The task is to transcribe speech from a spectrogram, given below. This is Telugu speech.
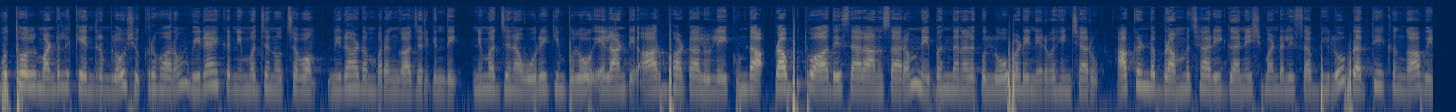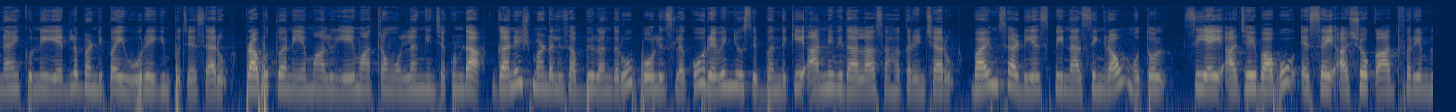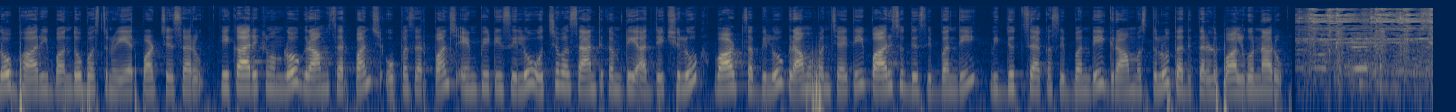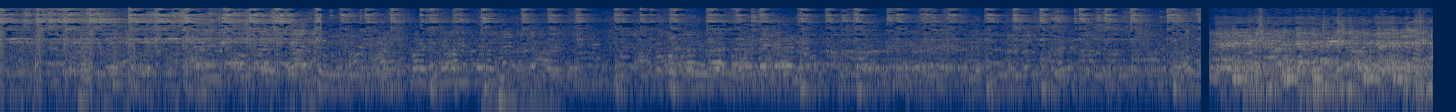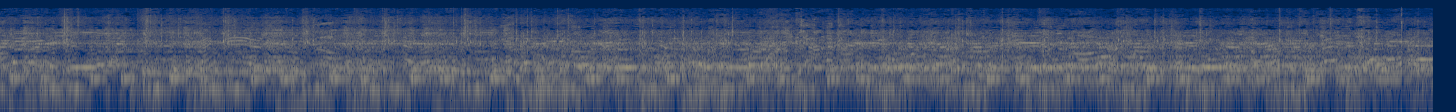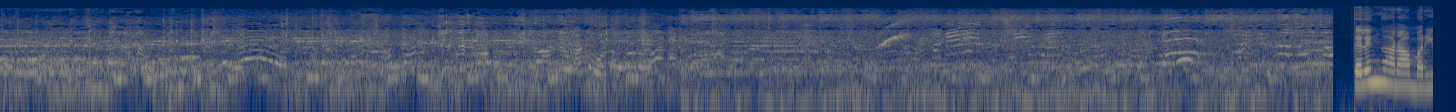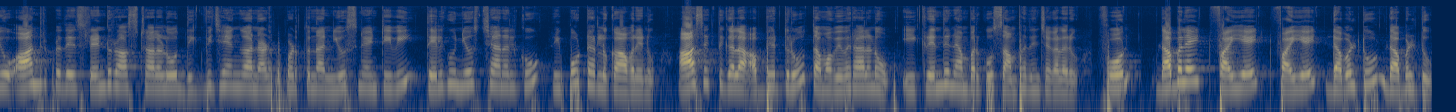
ముథోల్ మండల కేంద్రంలో శుక్రవారం వినాయక నిమజ్జనోత్సవం నిరాడంబరంగా జరిగింది. నిమజ్జన ఊరేగింపులో ఎలాంటి ఆర్భాటాలు లేకుండా ప్రభుత్వ ఆదేశాల అనుసారం నిబంధనలకు లోబడి నిర్వహించారు. అఖండ బ్రహ్మచారి గణేష్ మండలి సభ్యులు ప్రత్యేకంగా వినాయకుణ్ణి ఎడ్ల బండిపై ఊరేగింపు చేశారు. ప్రభుత్వ నియమాలు ఏమాత్రం ఉల్లంఘించకుండా గణేష్ మండలి సభ్యులందరూ పోలీసులకు రెవెన్యూ సిబ్బందికి అన్ని విధాలా సహకరించారు. Bhainsa DSP Narsingrao Mudhol CI Ajay Babu SI Ashok ఆధ్వర్యంలో భారీ బందోబస్తును ఏర్పాటు చేశారు. ఈ కార్యక్రమంలో గ్రామ సర్పంచ్ ఉప సర్పంచ్ ఎంపీటీసీలు ఉత్సవ శాంతి కమిటీ అధ్యక్షులు వార్డు సభ్యులు గ్రామ పంచాయతీ పారిశుద్ధ్య సిబ్బంది విద్యుత్ శాఖ సిబ్బంది గ్రామస్తులు తదితరులు పాల్గొన్నారు. తెలంగాణ మరియు ఆంధ్రప్రదేశ్ రెండు రాష్ట్రాలలో దిగ్విజయంగా నడపబడుతున్న news nine TV Telugu news ఛానల్కు రిపోర్టర్లు కావలేను. ఆసక్తి గల అభ్యర్థులు తమ వివరాలను ఈ క్రింది నెంబర్కు సంప్రదించగలరు. Phone double eight five eight five eight double two double two.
